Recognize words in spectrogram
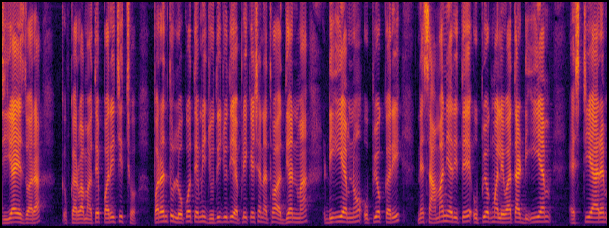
જીઆઈએસ દ્વારા કરવામાં તે પરિચિત છો. પરંતુ લોકો તેમની જુદી જુદી એપ્લિકેશન અથવા અધ્યયનમાં ડીઈએમનો ઉપયોગ કરીને સામાન્ય રીતે ઉપયોગમાં લેવાતા ડીઈએમ એસટીઆરએમ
